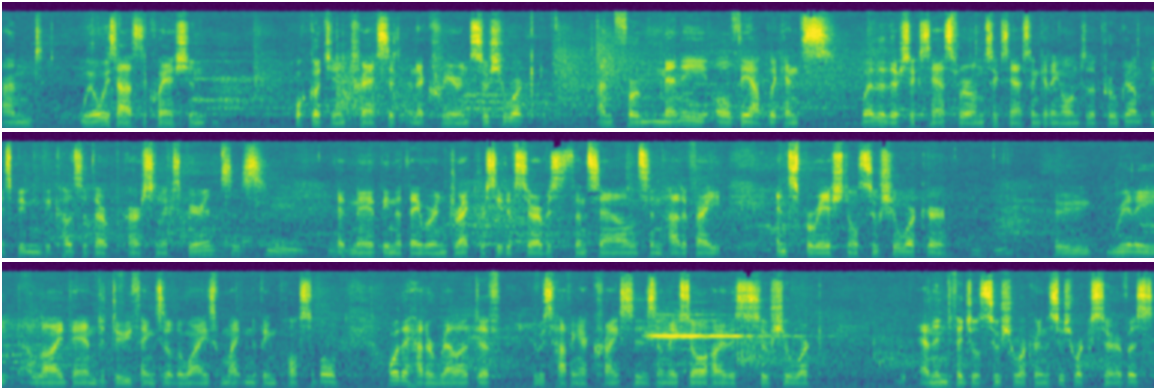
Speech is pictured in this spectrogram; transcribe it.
And we always ask the question, what got you interested in a career in social work? And for many of the applicants, whether they're successful or unsuccessful in getting onto the program, it's been because of their personal experiences. Mm-hmm. It may have been that they were in direct receipt of services themselves and had a very inspirational social worker. Mm-hmm. who really allowed them to do things that otherwise mightn't have been possible, or they had a relative who was having a crisis and they saw how the social work, an individual social worker in the social work service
